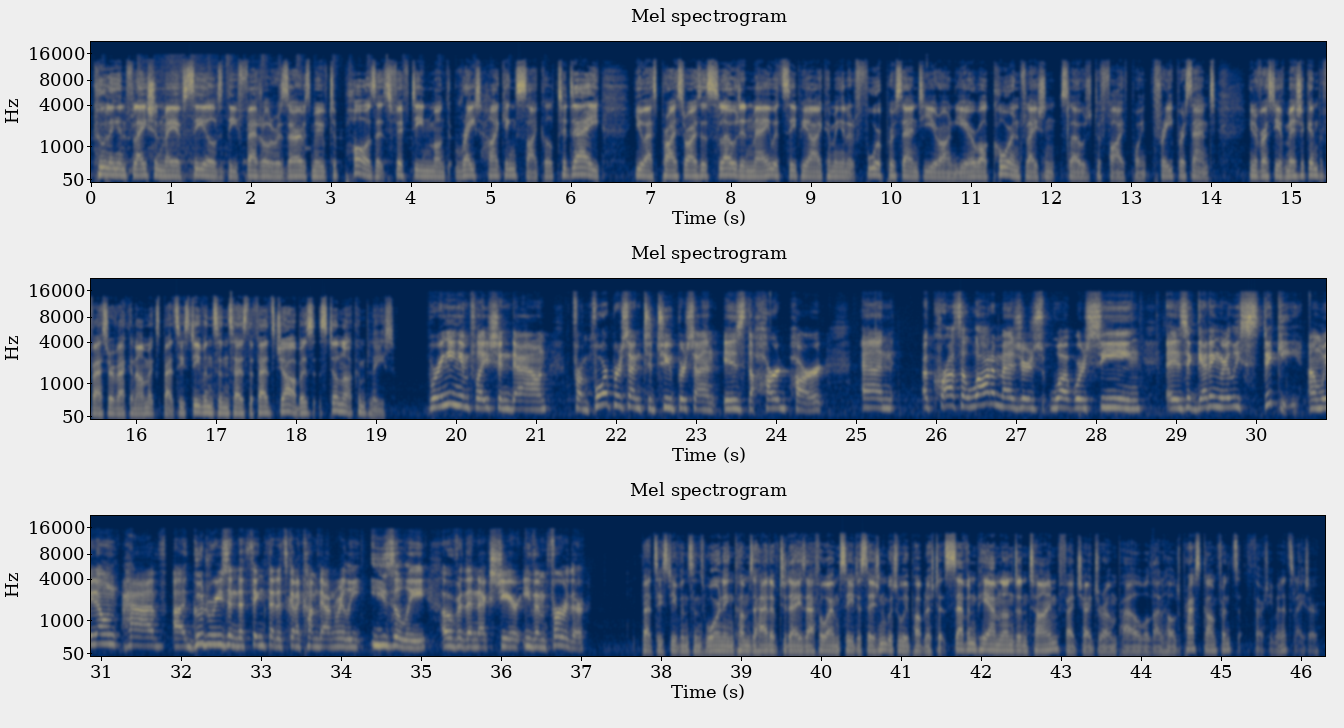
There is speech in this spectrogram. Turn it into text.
Cooling inflation may have sealed the Federal Reserve's move to pause its 15 month rate hiking cycle today. US price rises slowed in May, with CPI coming in at 4% year on year, while core inflation slowed to 5.3%. University of Michigan professor of economics Betsy Stevenson says the Fed's job is still not complete bringing inflation down from 4% to 2% is the hard part. And across a lot of measures, what we're seeing is it getting really sticky. And we don't have a good reason to think that it's going to come down really easily over the next year, even further. Betsy Stevenson's warning comes ahead of today's FOMC decision, which will be published at 7 pm London time. Fed Chair Jerome Powell will then hold a press conference 30 minutes later.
